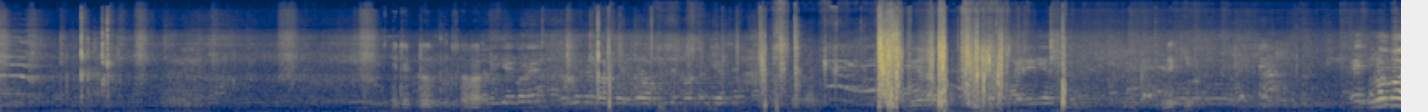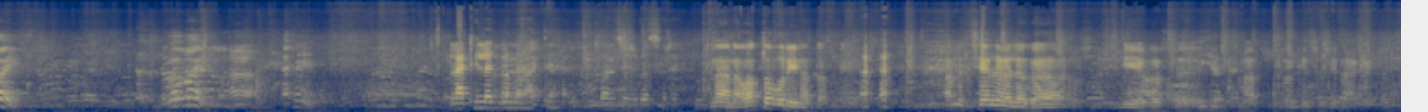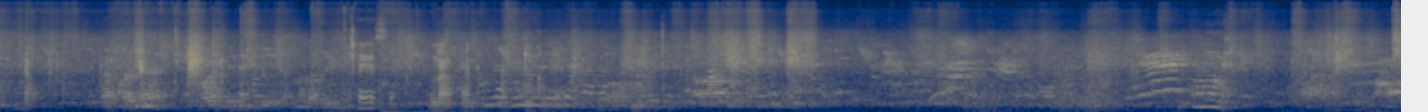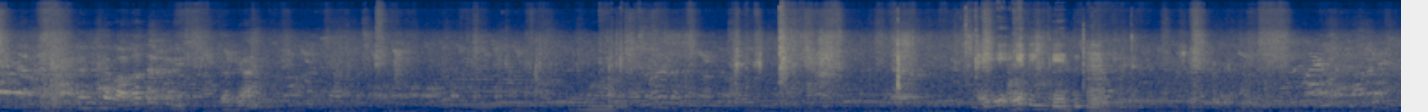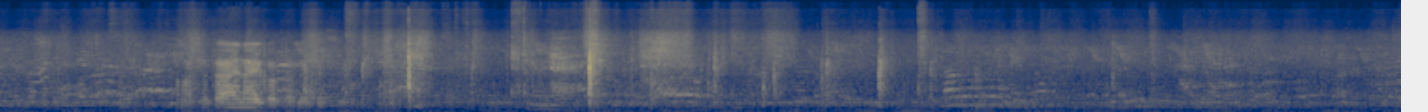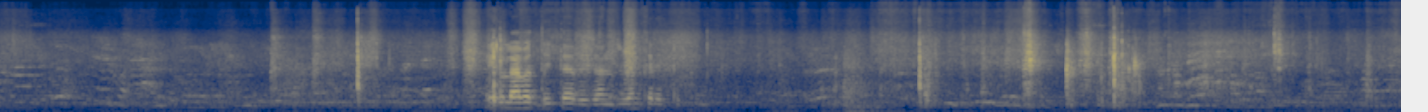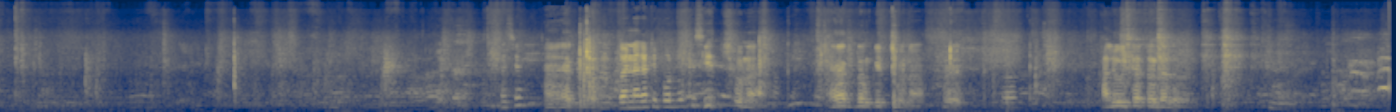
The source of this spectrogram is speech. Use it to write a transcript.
এটা একটু সবার দেখি। লাঠি লাগবে না হাতে? পঞ্চাশ বছরে না না অত বুড়ি না তো আপনি। আপনি ছেলে হলে বিয়ে করছে মাত্র কিছুদিন আগে। না হয় না। এ- এ- এদিক দিয়ে এদিক দিয়ে। আয়নায় কথা বলেছে এগুলো আবার ধুইতে হবে জান জুয়ান করে একটু হ্যাঁ একদম। গয়নাগাটি পরবো কিছু কিচ্ছু না একদম কিচ্ছু না খালি ওইটা চলে যাবে।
